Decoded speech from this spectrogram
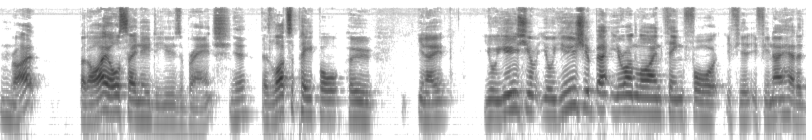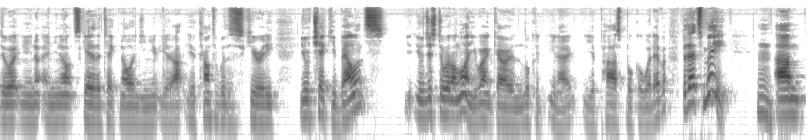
right? But I also need to use a branch. Yeah. There's lots of people who, you know, you'll use your you'll use your your online thing for if you if you know how to do it and you're not, and you're not scared of the technology and you, you're you're comfortable with the security. You'll check your balance. You- You'll just do it online. You won't go and look at you know your passbook or whatever. But that's me. Um,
